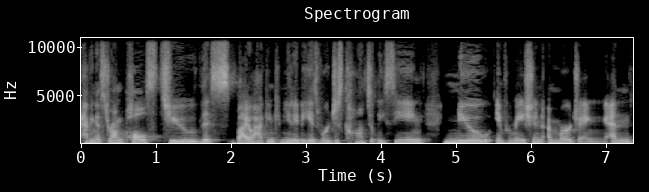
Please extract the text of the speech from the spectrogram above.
having a strong pulse to this biohacking community is we're just constantly seeing new information emerging and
